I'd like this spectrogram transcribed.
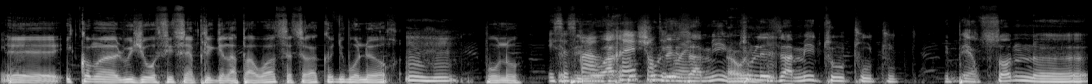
Et, et comme euh, Louis aussi s'implique dans la paroisse, ce sera que du bonheur Mhm. pour nous. Et ce Et sera un vrai tous- tous chanter les Noël. amis, Ah oui. tous les amis, tout, tout, tout- les personnes euh,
